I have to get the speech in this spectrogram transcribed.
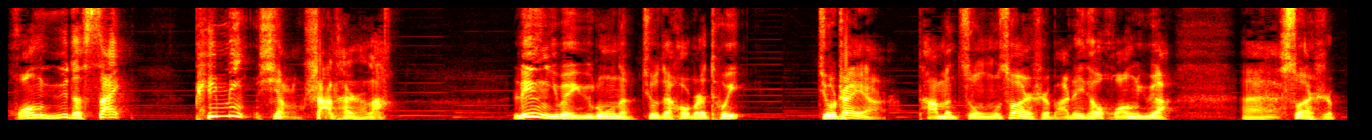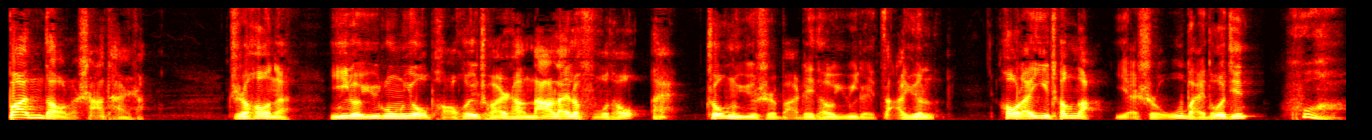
黄鱼的腮。拼命向沙滩上拉，另一位渔工呢就在后边推。就这样，他们总算是把这条黄鱼啊，哎，算是搬到了沙滩上。之后呢，一个渔工又跑回船上拿来了斧头，哎，终于是把这条鱼给砸晕了。后来一称啊，也是五百多斤。嚯，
